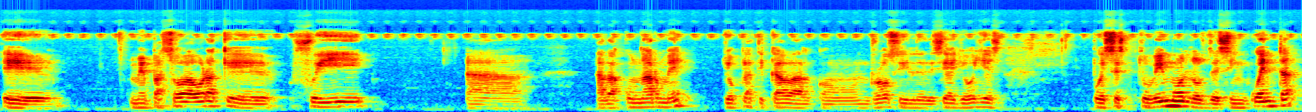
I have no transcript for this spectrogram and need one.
eh, me pasó ahora que fui a a vacunarme, yo platicaba con Rosy y le decía yo, oye, pues estuvimos los de 50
